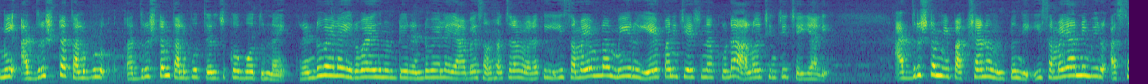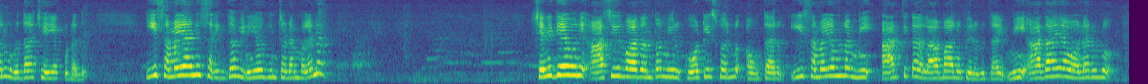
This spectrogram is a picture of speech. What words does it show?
మీ అదృష్ట తలుపులు అదృష్టం తలుపు తెరుచుకోబోతున్నాయి. రెండు వేల ఇరవై ఐదు నుండి రెండు వేల యాభై సంవత్సరం వరకు ఈ సమయంలో మీరు ఏ పని చేసినా కూడా ఆలోచించి చేయాలి. అదృష్టం మీ పక్షాన ఉంటుంది. ఈ సమయాన్ని మీరు అస్సలు వృధా చేయకూడదు. ఈ సమయాన్ని సరిగ్గా వినియోగించడం వలన శనిదేవుని ఆశీర్వాదంతో మీరు కోటీశ్వరులు అవుతారు. ఈ సమయంలో మీ ఆర్థిక లాభాలు పెరుగుతాయి. మీ ఆదాయ వనరులు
